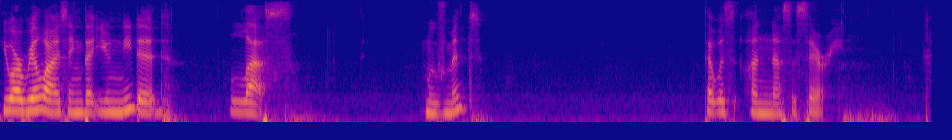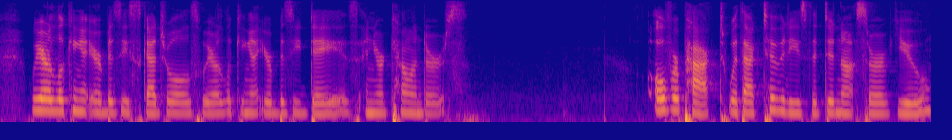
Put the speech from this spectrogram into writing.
You are realizing that you needed less movement that was unnecessary. We are looking at your busy schedules, we are looking at your busy days and your calendars overpacked with activities that did not serve you,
